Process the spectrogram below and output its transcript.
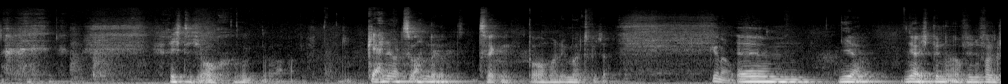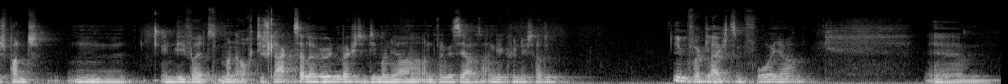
richtig, auch gerne zu anderen Zwecken braucht man immer Twitter. Genau. Ähm, ja. Ja, ich bin auf jeden Fall gespannt, mm, inwieweit man auch die Schlagzahl erhöhen möchte, die man ja Anfang des Jahres angekündigt hatte, im Vergleich zum Vorjahr. Ähm,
